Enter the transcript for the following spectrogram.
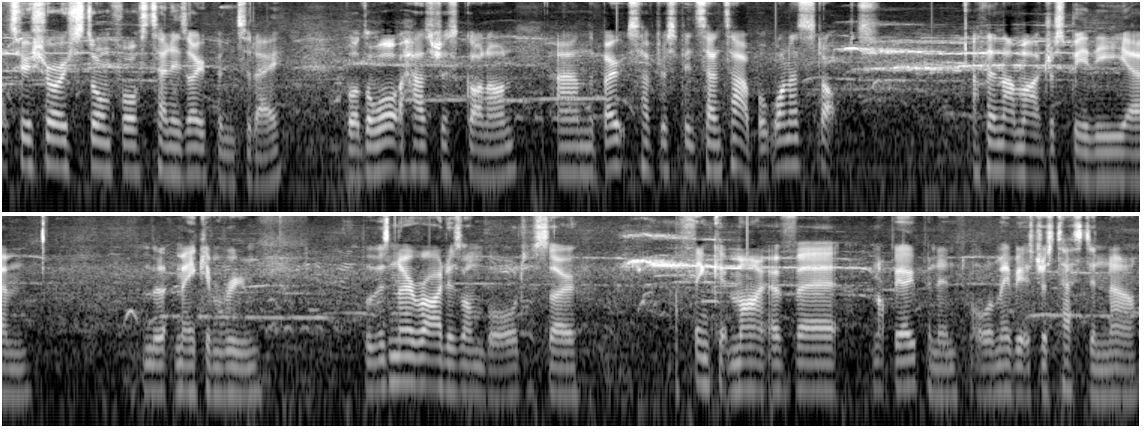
Not too sure if Storm Force 10 is open today, but the water has just gone on and the boats have just been sent out, but one has stopped. I think that might just be the um, making room, but there's no riders on board, so I think it might have uh, not be opening, or maybe it's just testing now.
